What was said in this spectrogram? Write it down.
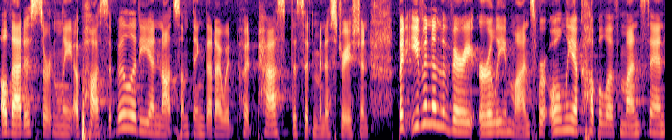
although that is certainly a possibility and not something that I would put past this administration. But even in the very early months, we're only a couple of months in,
